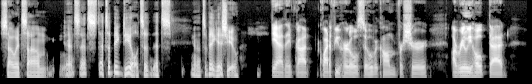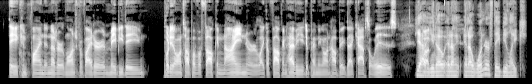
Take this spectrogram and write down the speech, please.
So it's um that's that's that's a big deal. It's a that's you know it's a big issue. Yeah, they've got quite a few hurdles to overcome for sure. I really hope that they can find another launch provider and maybe they put it on top of a Falcon 9 or like a Falcon Heavy depending on how big that capsule is. Yeah, but, you know, and I and I wonder if they'd be like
